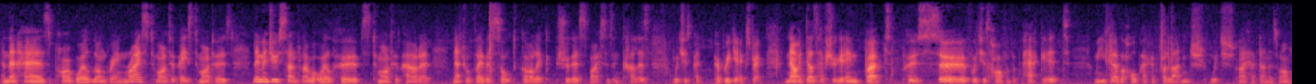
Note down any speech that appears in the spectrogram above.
And that has parboiled long grain rice, tomato paste, tomatoes, lemon juice, sunflower oil, herbs, tomato powder, natural flavors, salt, garlic, sugar, spices, and colors, which is pe paprika extract. Now, it does have sugar in, but per serve, which is half of a packet, I mean, you can have the whole packet for lunch, which I have done as well.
